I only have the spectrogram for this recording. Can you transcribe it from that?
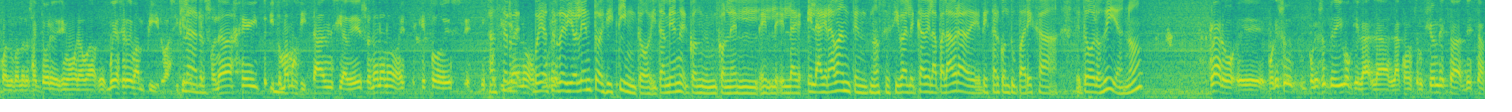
cuando, cuando los actores decimos, bueno, voy a ser de vampiro, así que el personaje y, y, tomamos distancia de eso. No, no, no, es, esto es. es, hacer de, voy a ser de violento es distinto y también con, con el, el, el, el, agravante, no sé si vale, cabe la palabra, de, de, estar con tu pareja de todos los días, ¿no? Claro, eh, por eso por eso te digo que la, la, la, construcción de esta, de esta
